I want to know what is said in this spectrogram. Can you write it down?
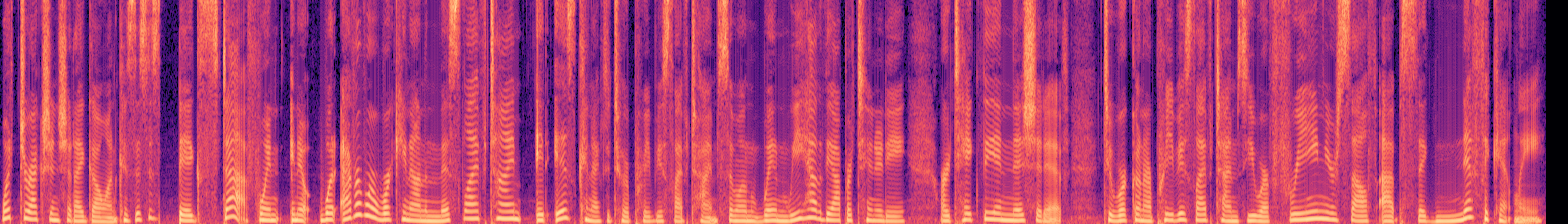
what direction should I go on? Because this is big stuff. When, you know, whatever we're working on in this lifetime, it is connected to a previous lifetime. So when, when we have the opportunity or take the initiative to work on our previous lifetimes, you are freeing yourself up significantly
